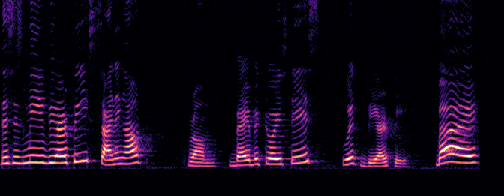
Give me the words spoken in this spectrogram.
This is me, VRP, signing out from Very Victorious Days with VRP. Bye!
